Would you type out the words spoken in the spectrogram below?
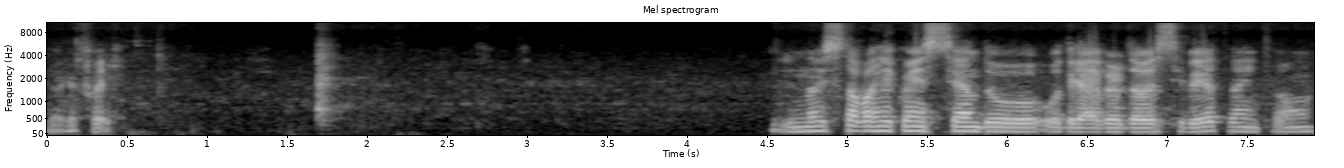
Agora foi. Ele não estava reconhecendo o driver da USB, tá? Então.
